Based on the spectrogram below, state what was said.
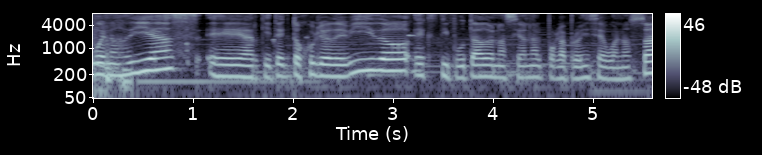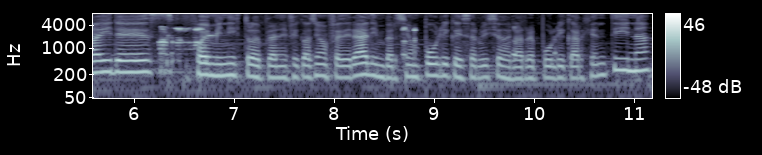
Buenos días, eh, arquitecto Julio Devido, exdiputado nacional por la provincia de Buenos Aires, fue ministro de Planificación Federal, Inversión Pública y Servicios de la República Argentina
